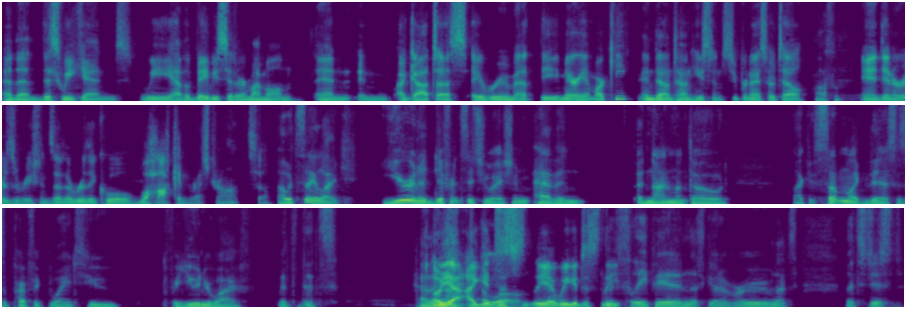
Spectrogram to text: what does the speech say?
and then this weekend we have a babysitter my mom and and i got us a room at the marriott marquis in downtown houston super nice hotel Awesome. and dinner reservations at a really cool oaxacan restaurant so I would say like you're in a different situation having a nine month old. Like something like this is a perfect way to for you and your wife. That's that's oh yeah i get to alone. sl- yeah we get to Let's sleep sleep in. Let's go to a room. Let's let's just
